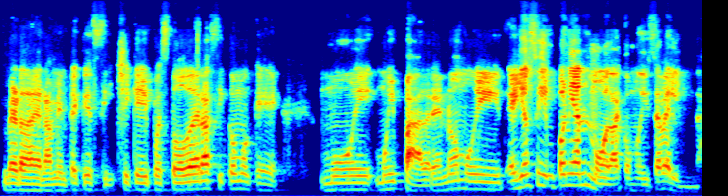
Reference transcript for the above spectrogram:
Verdaderamente que sí, chica. Y pues todo era así como que muy, muy padre, ¿no? Muy, ellos sí imponían moda, como dice Belinda.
